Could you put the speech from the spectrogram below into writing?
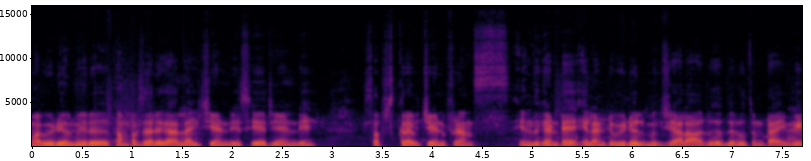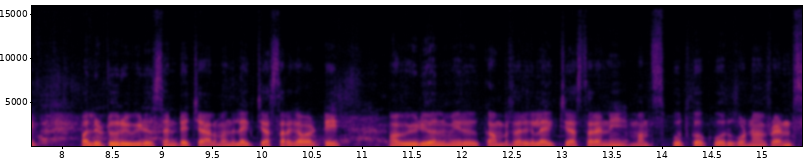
మా వీడియోలు మీరు కంపల్సరీగా లైక్ చేయండి షేర్ చేయండి సబ్స్క్రైబ్ చేయండి ఫ్రెండ్స్. ఎందుకంటే ఇలాంటి వీడియోలు మీకు చాలా అరుదుగా జరుగుతుంటాయి. ఇవి పల్లెటూరు వీడియోస్ అంటే చాలామంది లైక్ చేస్తారు కాబట్టి మా వీడియోలు మీరు కంపల్సరీగా లైక్ చేస్తారని మనస్ఫూర్తిగా కోరుకుంటున్నాను ఫ్రెండ్స్.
